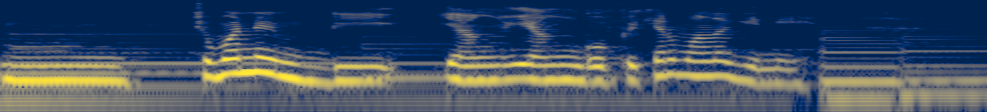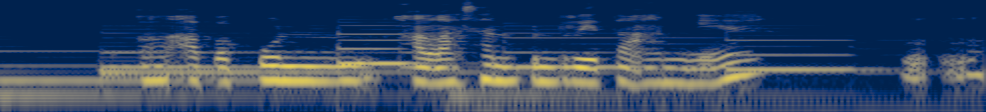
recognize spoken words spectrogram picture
Hmm, cuman yang di yang yang gue pikir malah gini. Eh, apa pun alasan penderitaannya Mm-mm.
